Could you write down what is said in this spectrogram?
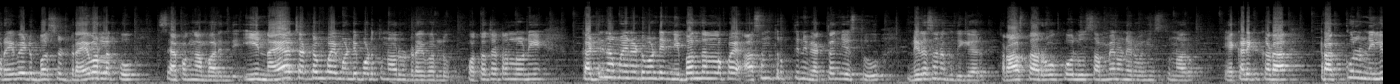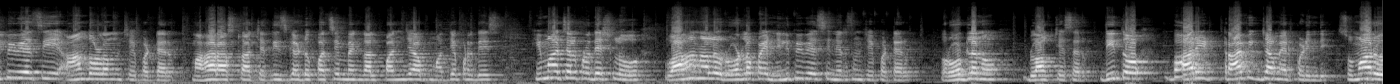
ప్రైవేట్ బస్సు డ్రైవర్లకు శాపంగా మారింది. ఈ నయా చట్టంపై మండిపడుతున్నారు డ్రైవర్లు. కొత్త చట్టంలోని కఠినమైనటువంటి నిబంధనలపై అసంతృప్తిని వ్యక్తం చేస్తూ నిరసనకు దిగారు. రాస్తా రోకోలు సమ్మెను నిర్వహిస్తున్నారు. ఎక్కడికక్కడ ట్రక్కులు నిలిపివేసి ఆందోళనలు చేపట్టారు. మహారాష్ట్ర ఛత్తీస్గఢ్ పశ్చిమ బెంగాల్ పంజాబ్ మధ్యప్రదేశ్ హిమాచల్ ప్రదేశ్లో వాహనాలు రోడ్లపై నిలిపివేసి నిరసన చేపట్టారు. రోడ్లను బ్లాక్ చేశారు. దీంతో భారీ ట్రాఫిక్ జామ్ ఏర్పడింది. సుమారు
